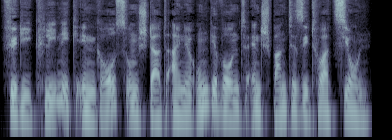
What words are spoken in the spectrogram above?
Für die Klinik in Großumstadt eine ungewohnt entspannte Situation.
